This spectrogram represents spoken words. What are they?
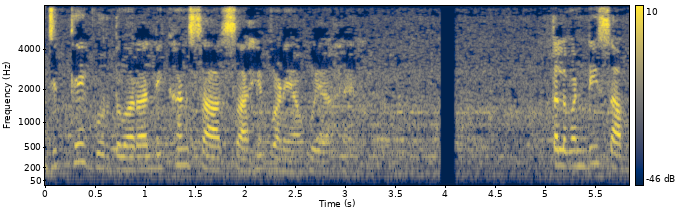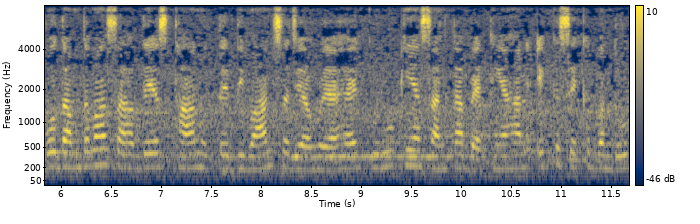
ਜਿੱਥੇ ਗੁਰਦੁਆਰਾ ਲਿਖਣਸਾਰ ਸਾਹਿਬ ਬਣਿਆ ਹੋਇਆ ਹੈ। ਤਲਵੰਡੀ ਸਾਬੋ ਦਮਦਮਾ ਸਾਹਿਬ ਦੇ ਸਥਾਨ ਉੱਤੇ ਦੀਵਾਨ ਸਜਿਆ ਹੋਇਆ ਹੈ। ਗੁਰੂ ਕੀਆਂ ਸੰਗਤਾਂ ਬੈਠੀਆਂ ਹਨ। ਇੱਕ ਸਿੱਖ ਬੰਦੂਕ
